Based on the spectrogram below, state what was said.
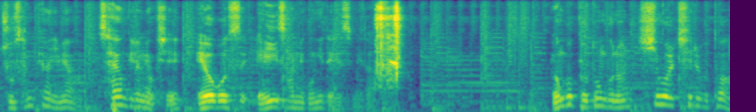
주 3편이며 사용 기종 역시 에어버스 A320이 되겠습니다. 영국 교통부는 10월 7일부터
